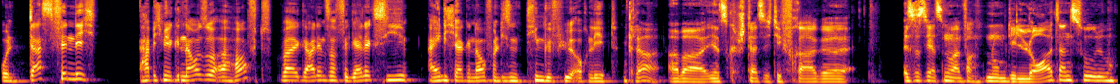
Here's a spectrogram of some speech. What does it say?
Und das finde ich, habe ich mir genauso erhofft, weil Guardians of the Galaxy eigentlich ja genau von diesem Teamgefühl auch lebt. Klar, aber jetzt stellt sich die Frage, ist es jetzt nur einfach nur um die Lore dann zu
